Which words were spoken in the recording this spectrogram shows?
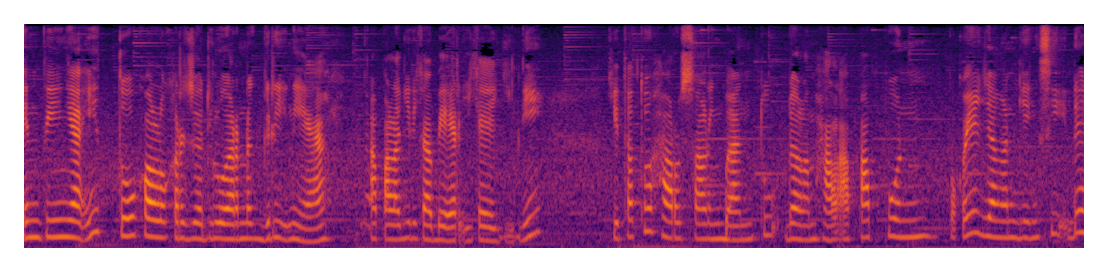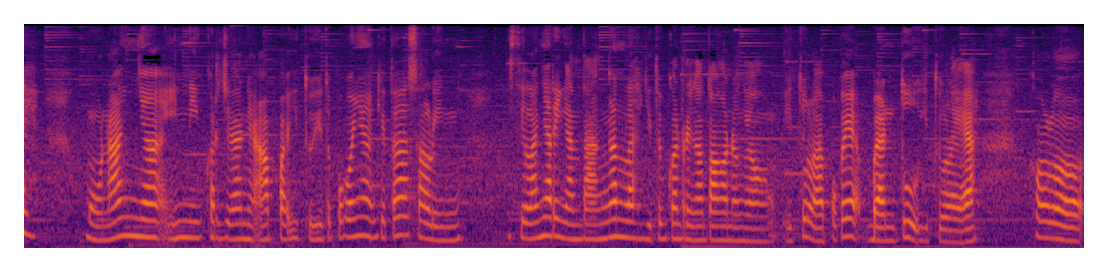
intinya itu kalau kerja di luar negeri nih ya apalagi di KBRI kayak gini kita tuh harus saling bantu dalam hal apa pun. Pokoknya jangan gengsi deh mau nanya ini kerjaannya apa itu itu. Pokoknya kita saling istilahnya ringan tangan lah gitu bukan ringan tangan yang, yang itulah pokoknya bantu gitulah ya. Kalau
